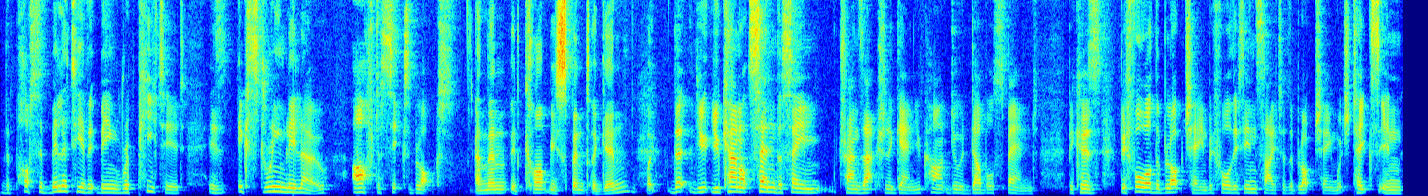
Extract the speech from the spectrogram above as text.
the possibility of it being repeated is extremely low after six blocks. And then it can't be spent again? Like that you, you cannot send the same transaction again. You can't do a double spend. Because before the blockchain, before this insight of the blockchain, which takes in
